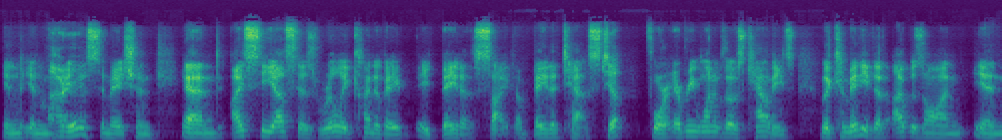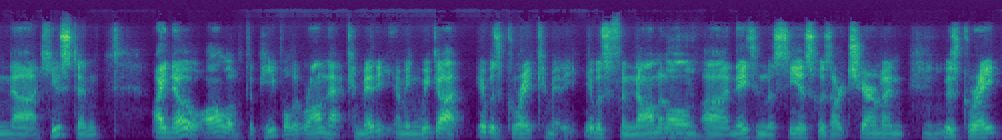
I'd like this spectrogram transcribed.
in, in my estimation. And I see us as really kind of a, a beta site, a beta test Yep. for every one of those counties. The committee that I was on in uh, Houston, I know all of the people that were on that committee. I mean, we got it was great committee. It was phenomenal. Mhm. Uh, Nathan Macias was our chairman. Mhm. It was great.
